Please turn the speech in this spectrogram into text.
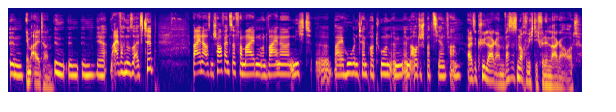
im, im Altern. im, im, im, ja. Einfach nur so als Tipp. Weine aus dem Schaufenster vermeiden und Weine nicht äh, bei hohen Temperaturen im, im Auto spazieren fahren. Also kühl lagern. Was ist noch wichtig für den Lagerort?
